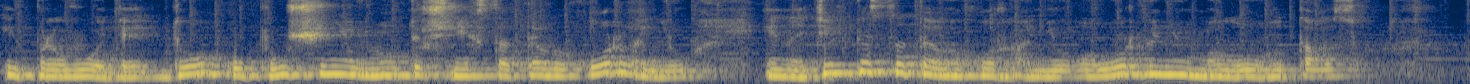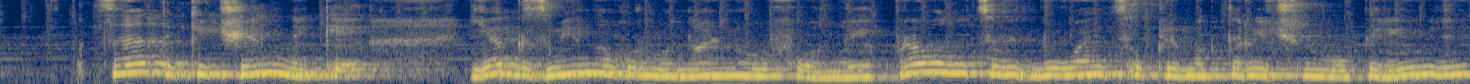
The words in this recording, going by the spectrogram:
і приводять до опущення внутрішніх статевих органів і не тільки статевих органів, а органів малого тазу. Це такі чинники, як зміна гормонального фону. Як правило, це відбувається у клімактеричному періоді,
